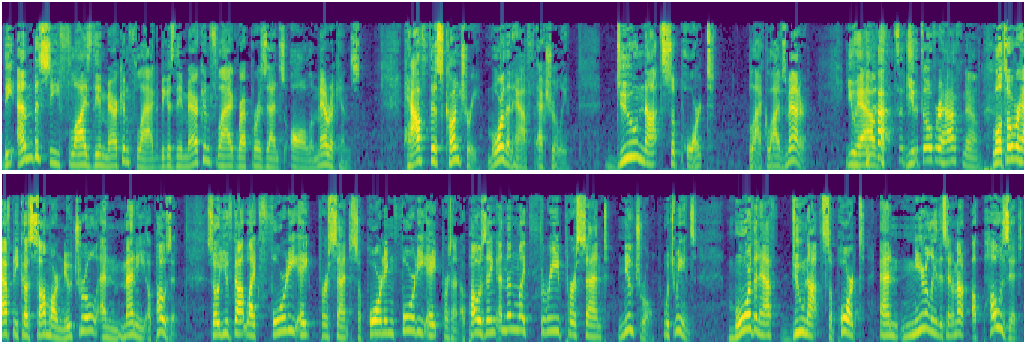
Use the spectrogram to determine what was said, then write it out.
The embassy flies the American flag because the American flag represents all Americans. Half this country, more than half actually, do not support Black Lives Matter. You have, it's, you, it's over half now. well, it's over half because some are neutral and many oppose it. So you've got like 48% supporting, 48% opposing, and then like 3% neutral, which means more than half do not support and nearly the same amount oppose it.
